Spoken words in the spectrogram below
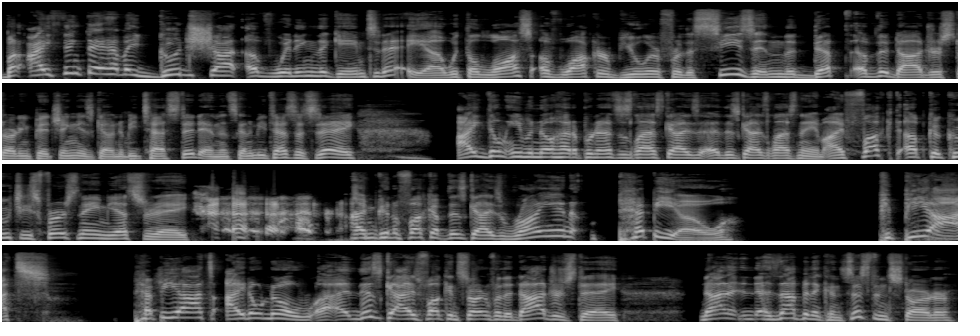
But I think they have a good shot of winning the game today. Uh, with the loss of Walker Buehler for the season, the depth of the Dodgers starting pitching is going to be tested, and it's going to be tested today. I don't even know how to pronounce this last guy's uh, this guy's last name. I fucked up Kikuchi's first name yesterday. I'm gonna fuck up this guy's Ryan Pepiot. Pepiot. Pepiot. I don't know. Uh, this guy's fucking starting for the Dodgers today. Not has not been a consistent starter.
